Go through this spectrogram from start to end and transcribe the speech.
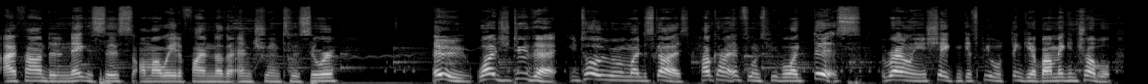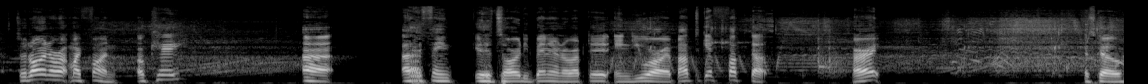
I found a Negasus on my way to find another entry into the sewer. Hey, why'd you do that? You totally ruined my disguise. How can I influence people like this? The rattling and shaking gets people thinking about making trouble. So don't interrupt my fun, okay? Uh, I think it's already been interrupted and you are about to get fucked up. Alright? Let's go.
